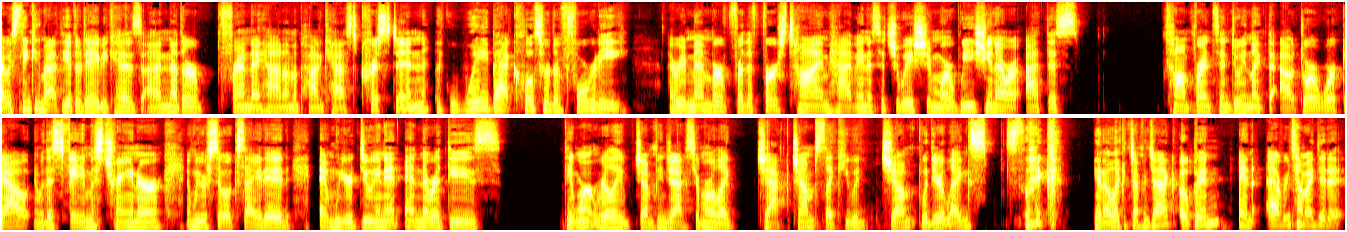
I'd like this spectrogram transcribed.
I was thinking about it the other day because another friend I had on the podcast, Kristen, like way back closer to 40, I remember for the first time having a situation where we, she and I were at this conference and doing like the outdoor workout with this famous trainer. And we were so excited and we were doing it. And there were these, they weren't really jumping jacks, they're more like jack jumps, like you would jump with your legs, like, you know, like a jumping jack open. And every time I did it,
